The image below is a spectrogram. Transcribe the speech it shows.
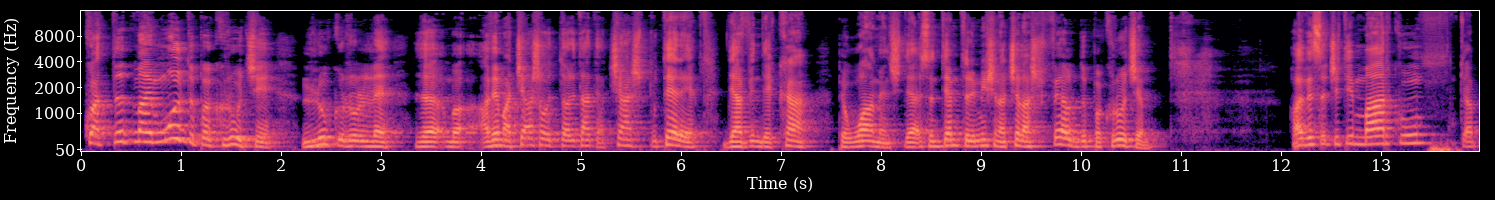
Cu atât mai mult după cruce, lucrurile, avem aceeași autoritate, aceeași putere de a vindeca pe oameni și de a, suntem trimiși în același fel după cruce. Haideți să citim Marcu, cap,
